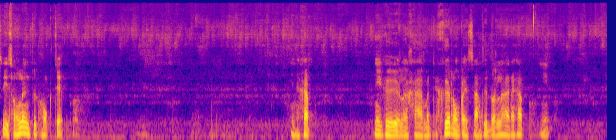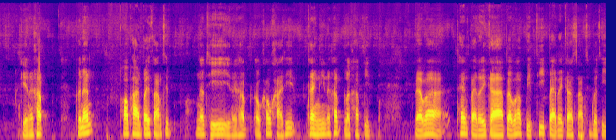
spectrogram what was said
421.67นี่นะครับ นี่คือราคามันจะเคลื่อนลงไป 30 ดอลลาร์นะครับนี่โอเคนะครับ เพราะนั้นพอผ่านไป 30 นาทีนะครับ เราเข้าขายที่แท่งนี้นะครับ ราคาปิด แปลว่าแท่ง8นาฬิกาแปลว่าปิดที่8นาฬิกา30 นาที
